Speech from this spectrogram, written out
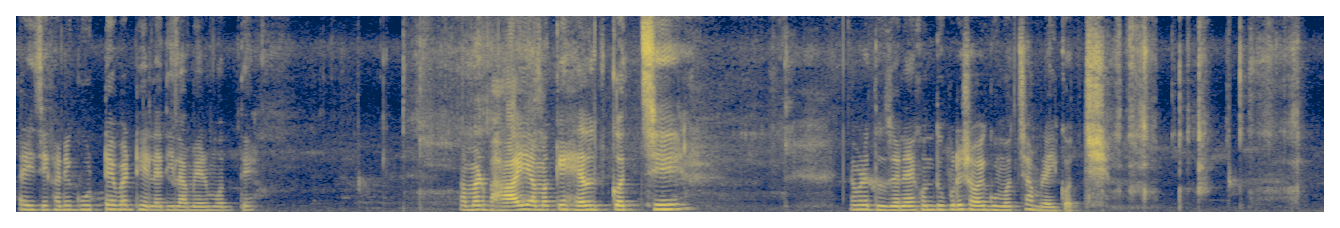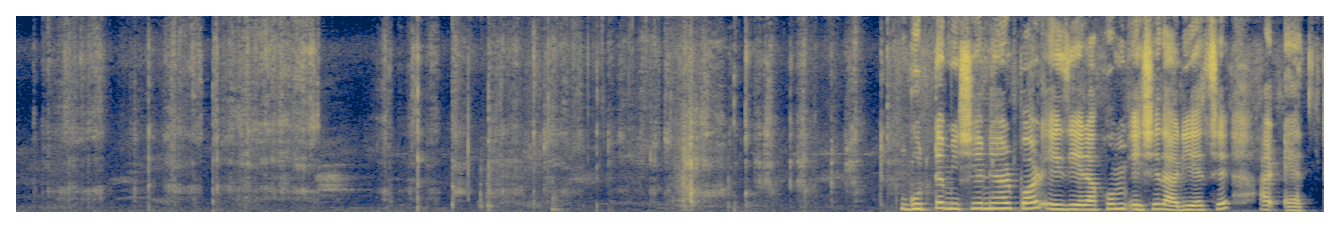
আর এই যেখানে গুড়টা এবার ঢেলে দিলাম এর মধ্যে। আমার ভাই আমাকে হেল্প করছে। আমরা দুজনে এখন দুপুরে সবাই ঘুমোচ্ছে, আমরাই করছি। গুড়টা মিশিয়ে নেওয়ার পর এই যে এরকম এসে দাঁড়িয়েছে, আর এত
